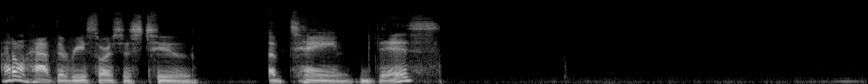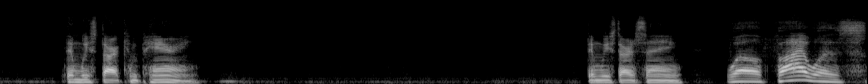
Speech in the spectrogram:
I don't have the resources to obtain this. Then we start comparing then we start saying, well, if I was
